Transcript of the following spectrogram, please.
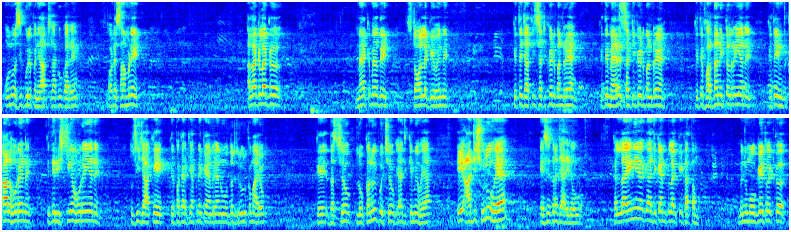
ਉਹਨੂੰ ਅਸੀਂ ਪੂਰੇ ਪੰਜਾਬ 'ਚ ਲਾਗੂ ਕਰ ਰਹੇ ਹਾਂ। ਤੁਹਾਡੇ ਸਾਹਮਣੇ ਅਲੱਗ-ਅਲੱਗ ਮਹਿਕਮਿਆਂ ਦੇ ਸਟਾਲ ਲੱਗੇ ਹੋਏ ਨੇ। ਕਿਤੇ ਜਾਤੀ ਸਰਟੀਫਿਕੇਟ ਬਣ ਰਿਹਾ ਹੈ, ਕਿਤੇ ਮੈਰਿਜ ਸਰਟੀਫਿਕੇਟ ਬਣ ਰਿਹਾ ਹੈ। ਕਿਤੇ ਫਰਦਾਂ ਨਿਕਲ ਰਹੀਆਂ ਨੇ, ਕਿਤੇ ਇੰਤਕਾਲ ਹੋ ਰਹੇ ਨੇ, ਕਿਤੇ ਰਜਿਸਟਰੀਆਂ ਹੋ ਰਹੀਆਂ ਨੇ। ਤੁਸੀਂ ਜਾ ਕੇ ਕਿਰਪਾ ਕਰਕੇ ਆਪਣੇ ਕੈਮਰਿਆਂ ਨੂੰ ਉਧਰ ਜ਼ਰੂਰ ਘੁਮਾਇਓ ਕਿ ਦੱਸਿਓ, ਲੋਕਾਂ ਨੂੰ ਵੀ ਪੁੱਛਿਓ ਕਿ ਅੱਜ ਕਿਵੇਂ ਹੋਇਆ। ਇਹ ਅੱਜ ਸ਼ੁਰੂ ਹੋਇਆ, ਇਸੇ ਤਰ੍ਹਾਂ ਜਾਰੀ ਰਹੂਗਾ। ਕੱਲਾ ਇਹ ਨਹੀਂ ਹੈ ਕਿ ਅੱਜ ਕੈਂਪ ਲੱਗ ਕੇ ਖਤਮ। ਮੈਨੂੰ ਮੋਗੇ ਤੋਂ ਇੱਕ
